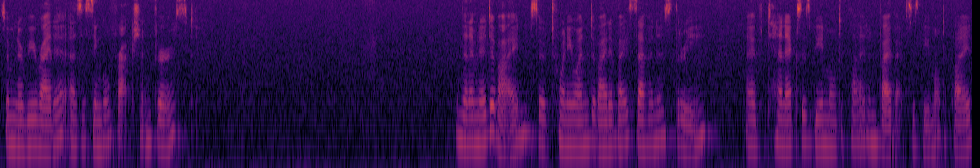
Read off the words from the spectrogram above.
So I'm going to rewrite it as a single fraction first. And then I'm going to divide. So 21 divided by 7 is 3. I have 10x is being multiplied and 5x is being multiplied.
